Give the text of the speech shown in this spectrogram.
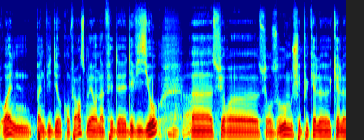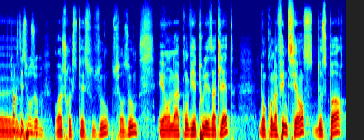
ouais, une- pas une vidéoconférence, mais on a fait des, des visios euh, sur, sur Zoom. Je sais plus quel. quel je crois que c'était sur Zoom. Ouais, je crois que c'était Zoom, sur Zoom. Et on a convié tous les athlètes. Donc, on a fait une séance de sport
